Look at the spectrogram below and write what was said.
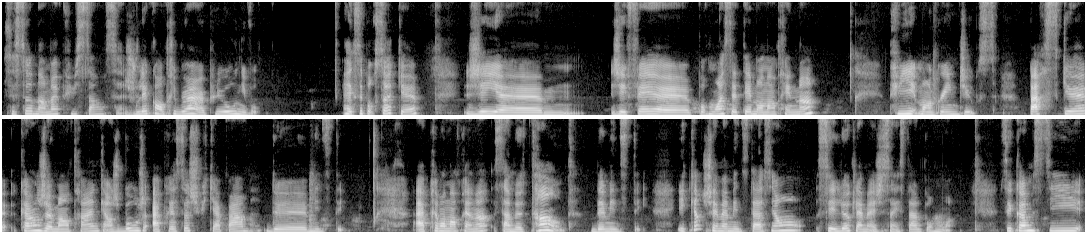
c'est ça dans ma puissance. Je voulais contribuer à un plus haut niveau. C'est pour ça que j'ai j'ai fait pour moi c'était mon entraînement puis mon green juice parce que quand je m'entraîne, quand je bouge, après ça, je suis capable de méditer. Après mon entraînement, ça me tente de méditer. Et quand je fais ma méditation, c'est là que la magie s'installe pour moi. C'est comme si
